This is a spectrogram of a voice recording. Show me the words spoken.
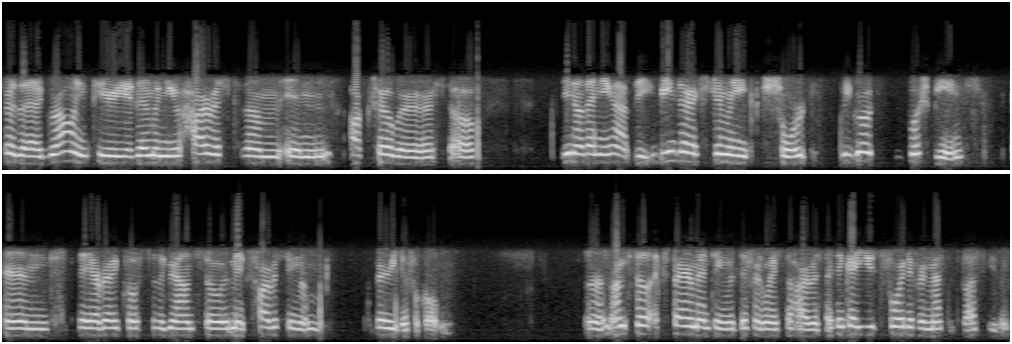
for the growing period. Then when you harvest them in October or so, you know then you have the beans are extremely short. We grow bush beans, and they are very close to the ground, so it makes harvesting them very difficult. Um, I'm still experimenting with different ways to harvest. I think I used four different methods last season.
